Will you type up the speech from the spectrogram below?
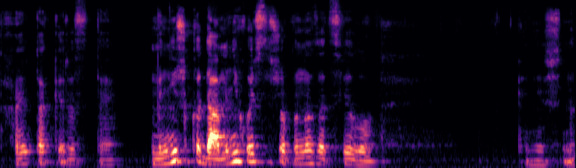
Хай так і росте. Мені шкода, мені хочеться, щоб воно зацвіло. Звісно.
